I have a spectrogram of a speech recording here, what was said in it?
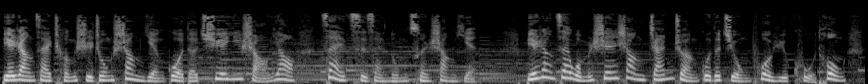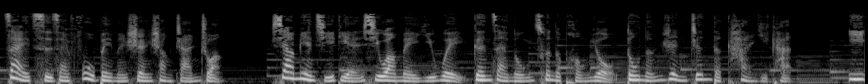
别让在城市中上演过的缺医少药再次在农村上演，别让在我们身上辗转过的窘迫与苦痛再次在父辈们身上辗转。下面几点，希望每一位跟在农村的朋友都能认真的看一看：一、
